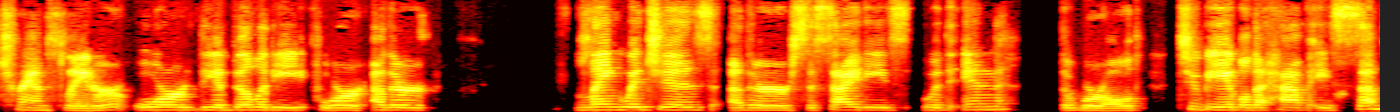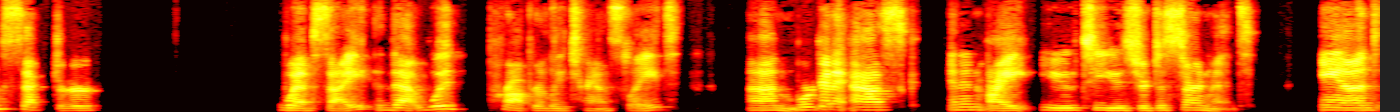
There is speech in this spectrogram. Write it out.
translator or the ability for other languages, other societies within the world to be able to have a subsector website that would properly translate um, we're going to ask and invite you to use your discernment and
